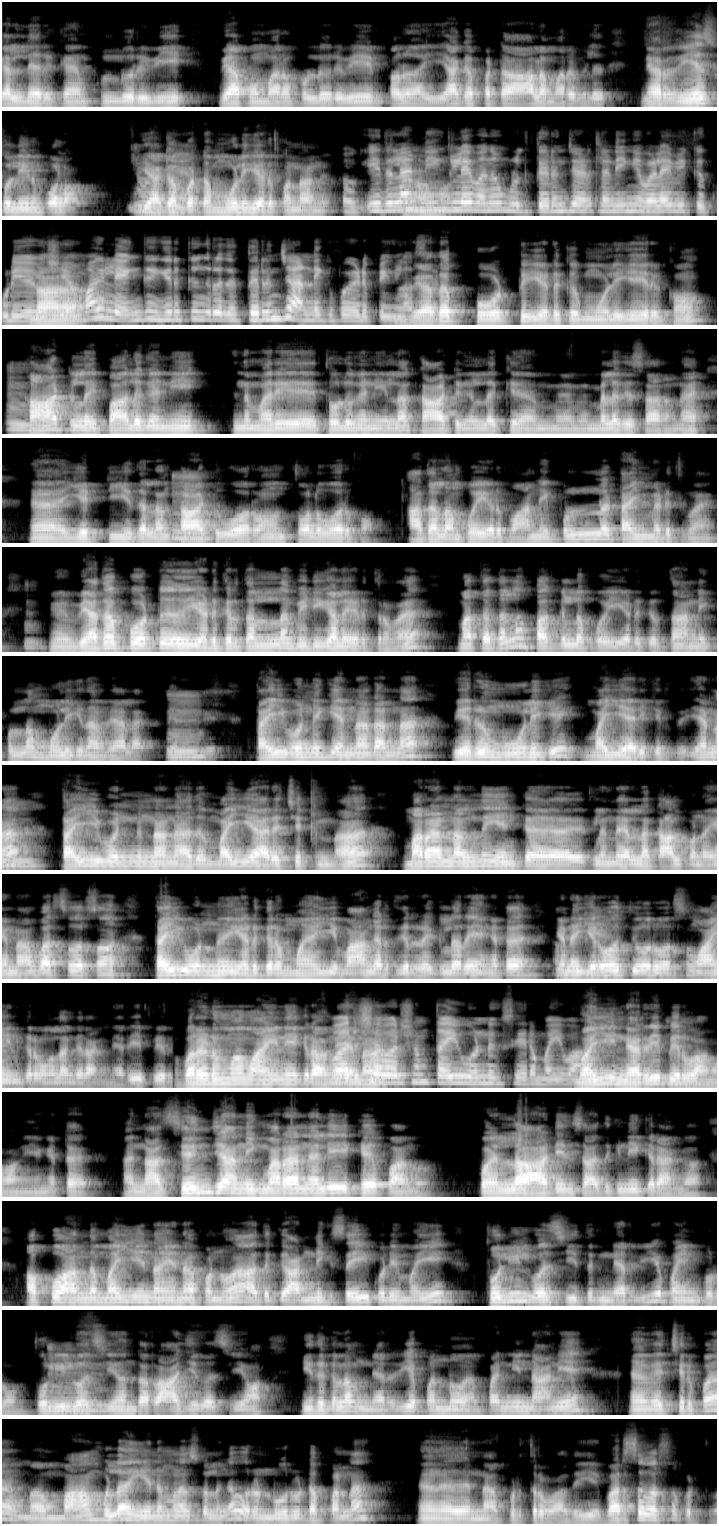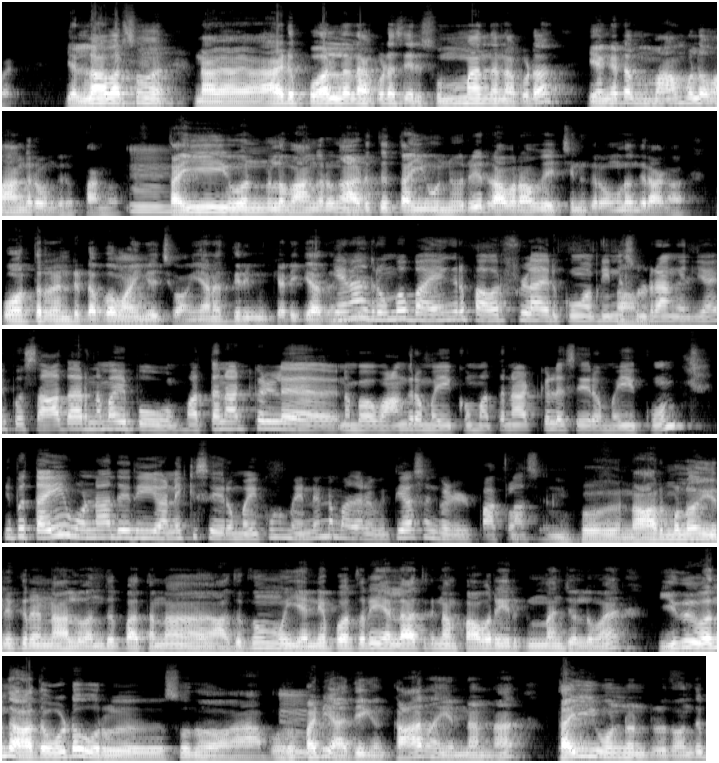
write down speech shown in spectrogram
வெள்ளை இருக்கேன் புல்லுருவி வேப்ப மரம் புல்லுருவி பல ஏகப்பட்ட ஆலமரம் விழு நிறைய சொல்லின்னு போகலாம். ஏகப்பட்ட மூலிகை எடுப்பேன் நான். இதெல்லாம். நீங்களே வந்து உங்களுக்கு தெரிஞ்ச இடத்துல நீங்க விளைவிக்கக்கூடிய விஷயமா இல்ல எங்க இருக்குங்கிறத தெரிஞ்சு அன்னைக்கு போய் எடுப்பீங்களா விதை போட்டு எடுக்க மூலிகை இருக்கும். காட்டுல இப்போ அழுகனி இந்த மாதிரி தொழுகனி எல்லாம் காட்டுங்களில் மிளகு சாரணை எட்டி இதெல்லாம். காட்டு ஓரம் தொலைவோ இருக்கும் அதெல்லாம் போய் எடுப்போம் அன்னைக்கு ஃபுல்லாக டைம் எடுத்துவேன். விதை போட்டு எடுக்கிறதெல்லாம் விடிகாலம் எடுத்துருவேன் மற்றதெல்லாம் பகலில் போய் எடுக்கிறது தான் அன்னைக்கு ஃபுல்லாக மூலிகை தான் வேலை எனக்கு தை ஒன்றுக்கு என்னடான்னா வெறும் மூலிகை மைய அரைக்கிறது. ஏன்னா. தை ஒன்று நான் அதை மைய அரைச்சிட்டேன்னா மறுநாள்னு எங்கள் எல்லாம் கால் பண்ணுவேன் ஏன்னா வருஷம் வருஷம் தை ஒன்று எடுக்கிற மை வாங்குறதுக்கு ரெகுலராக என்கிட்ட ஏன்னா. இருபத்தி ஒரு வருஷம் வாங்கிக்கிறவங்களாம் இருக்கிறாங்க நிறைய பேர். வருடமா வாங்கினே இருக்கிறாங்க வருஷ ஏன்னா வருஷம் தை ஒண்ணுக்கு செய்யற மை மை நிறைய பேர் வாங்குவாங்க என்கிட்ட. நான் செஞ்சு அன்னைக்கு மறுநாளே கேட்பாங்க. இப்போ எல்லா ஆடியன்ஸ் அதுக்கு நிற்கிறாங்க அப்போ அந்த மையை நான் என்ன பண்ணுவேன்? அதுக்கு அன்னைக்கு செய்யக்கூடிய மை தொழில் வசியத்துக்கு நிறைய பயன்படும். தொழில். வசியம் இந்த ராஜ வசியம் இதுக்கெல்லாம் நிறைய பண்ணுவேன். பண்ணி நானே வச்சிருப்பேன். மாம்பழம் என்னமெல்லாம் சொல்லுங்க. ஒரு நூறு டப்பான்னா நான் கொடுத்துருவேன். அது வருஷம் வருஷம் கொடுத்துருவேன். எல்லா வருஷமும் நான் ஆடு போடலன்னா கூட சரி சும்மா இருந்தேன்னா கூட என்கிட்ட மாம்பழம் வாங்குறவங்க இருப்பாங்க. தை ஒண்ணுல வாங்குறவங்க அடுத்து தை ஒன்று வரையும் ரவ ரவ வச்சுருக்கிறவங்களுங்கிறாங்க ஒருத்தர் ரெண்டு டப்பா. வாங்கி வச்சுக்குவாங்க ஏன்னா திரும்பி கிடைக்காது ஏன்னா அது ரொம்ப பயங்கர பவர்ஃபுல்லா இருக்கும் அப்படின்னு. சொல்றாங்க இல்லையா இப்போ சாதாரணமா இப்போ மத்த நாட்கள்ல நம்ம வாங்குற மைக்கும் மத்த நாட்கள்ல செய்யற மைக்கும் இப்போ தை ஒண்ணாம் தேதி அன்னைக்கு செய்யற மைக்கும் நம்ம என்னென்ன மாதிரியான வித்தியாசங்கள் பார்க்கலாம் சார் இப்போ நார்மலாக இருக்கிற நாள் வந்து பார்த்தோன்னா அதுக்கும் என்னை பொறுத்தவரையும் எல்லாத்துக்கும் நான் பவர் இருக்குன்னு தான் சொல்லுவேன் இது வந்து அதோட ஒரு ஒரு. படி அதிகம் காரணம் என்னன்னா தை ஒன்றுன்றது வந்து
